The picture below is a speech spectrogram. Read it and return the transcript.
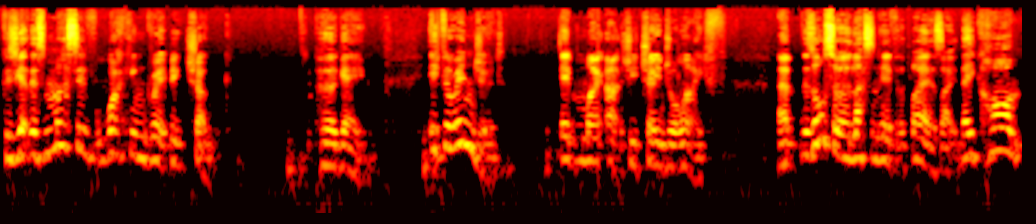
because you get this massive whacking great big chunk per game. If you're injured, it might actually change your life. Um, there's also a lesson here for the players. Like they can't.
